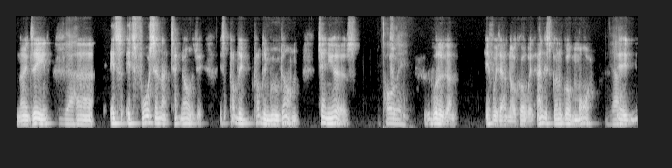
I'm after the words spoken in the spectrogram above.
nineteen. Yeah, uh, it's it's forcing that technology. It's probably probably moved on ten years. Totally would have done if we'd had no COVID, and it's going to go more. Yeah, it,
